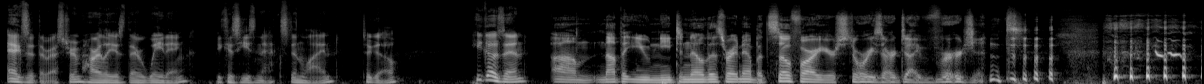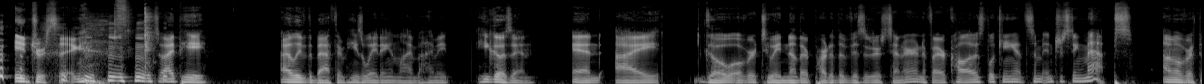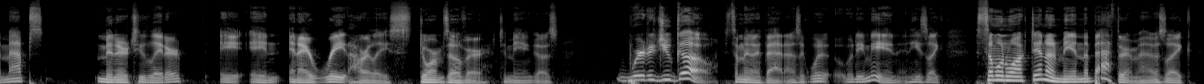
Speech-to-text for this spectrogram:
exit the restroom. Harley is there waiting because he's next in line to go. He goes in. Um, not that you need to know this right now, but so far your stories are divergent. Interesting. so I pee. I leave the bathroom. He's waiting in line behind me. He goes in, and I go over to another part of the visitor center. And if I recall, I was looking at some interesting maps. I'm over at the maps. A minute or two later, a, a, an irate Harley storms over to me and goes, Where did you go? Something like that. I was like, What, what do you mean? And he's like, Someone walked in on me in the bathroom. I was like,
